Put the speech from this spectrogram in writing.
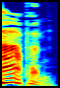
happen.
